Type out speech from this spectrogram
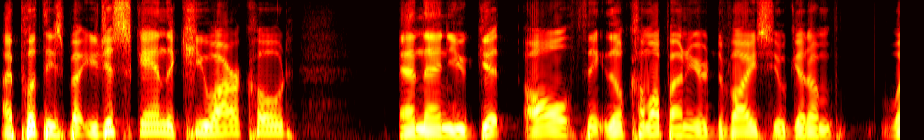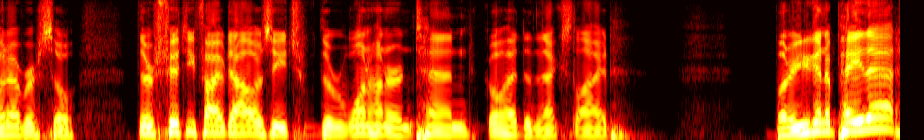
I put these, but you just scan the QR code, and then you get all. Th- they'll come up on your device. You'll get them, whatever. So they're fifty-five dollars each. They're one hundred and ten. Go ahead to the next slide. But are you going to pay that?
